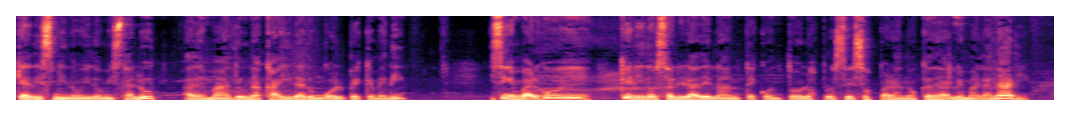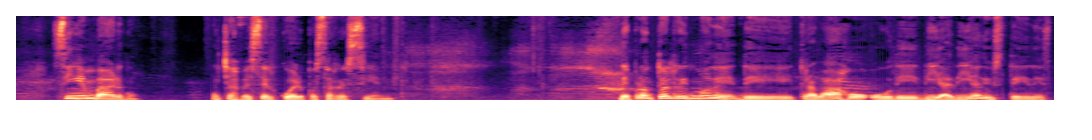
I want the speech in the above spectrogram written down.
que ha disminuido mi salud, además de una caída de un golpe que me di. Y sin embargo he querido salir adelante con todos los procesos para no quedarle mal a nadie. Sin embargo, muchas veces el cuerpo se resiente. De pronto el ritmo de, trabajo o de día a día de ustedes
